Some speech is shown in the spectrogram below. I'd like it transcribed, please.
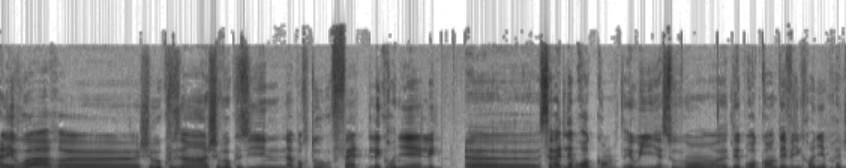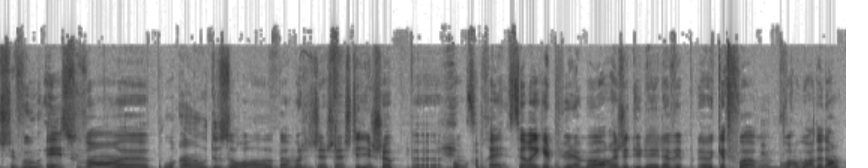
Allez voir euh, chez vos cousins, chez vos cousines, n'importe où. Faites les greniers. Les... euh, ça va être les brocantes. Et oui, il y a souvent euh, des brocantes, des villes greniers près de chez vous. Et souvent, euh, pour 1 ou 2 euros, bah, moi j'ai acheté des shops. euh, bon, après, c'est vrai qu'elles puent la mort. et J'ai dû les laver 4 fois avant de pouvoir boire dedans.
